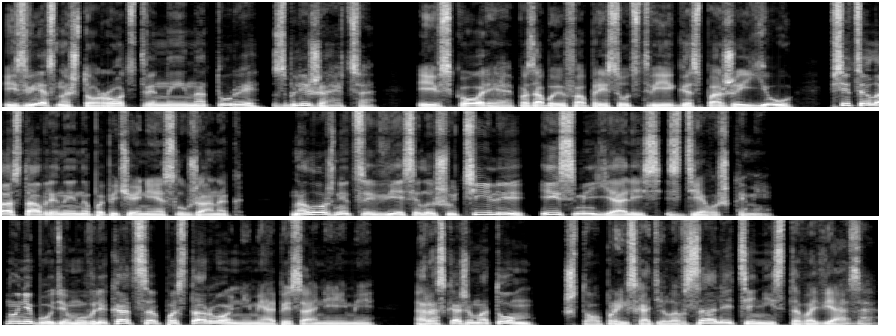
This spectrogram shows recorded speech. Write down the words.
Известно, что родственные натуры сближаются, и вскоре, позабыв о присутствии госпожи Ю, всецело оставленной на попечение служанок, наложницы весело шутили и смеялись с девушками. Но не будем увлекаться посторонними описаниями, а расскажем о том, что происходило в зале тенистого вяза.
